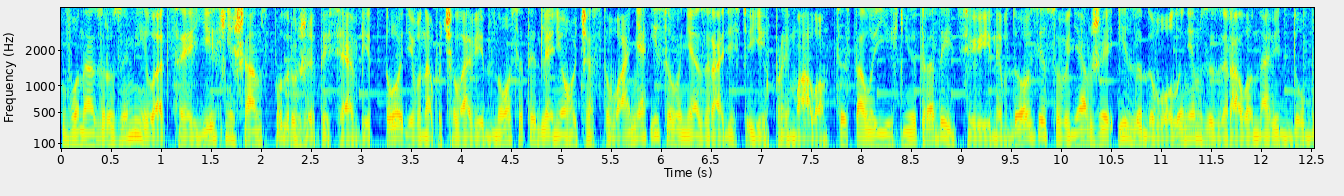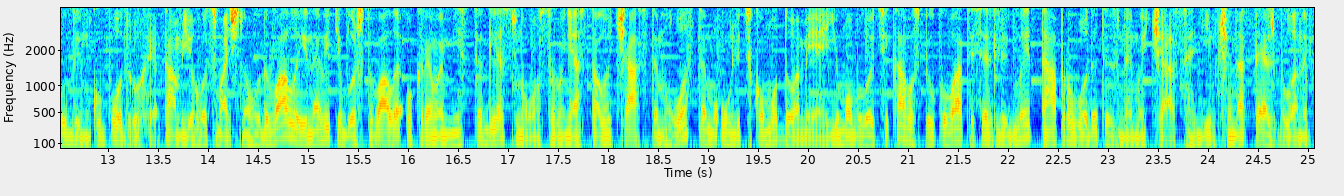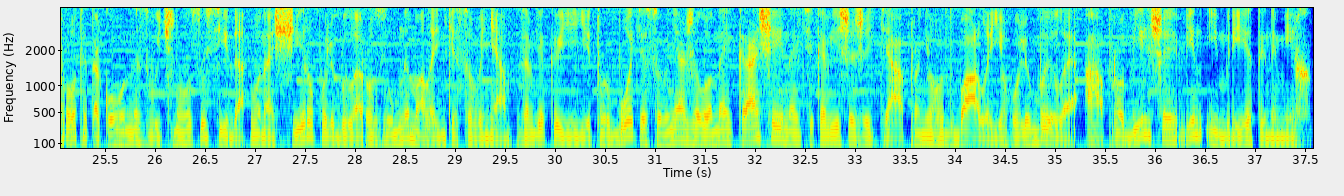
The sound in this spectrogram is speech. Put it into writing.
Вона зрозуміла, це їхній шанс подружитися. Відтоді вона почала відносити для нього частування, і совеня з радістю їх приймало. Це стало їхньою традицією, і невдовзі совеня вже із задоволенням зазирало навіть до будинку подруги. Там його смачно годували і навіть облаштували окреме місце для сну. Совеня стало частим гостем у людському домі. Йому було цікаво спілкуватися з людьми та проводити з ними час. Дівчина теж була не проти такого незвичного сусіда. Вона щиро полюбила розумне маленьке совеня. Завдяки її турботі совеня жило найкраще і найцікавіше життя. Про нього дбали, його любили. А про більше він і мріяти не міг.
